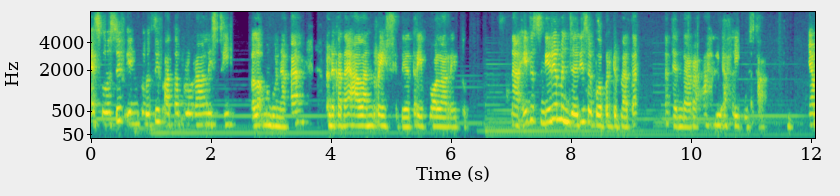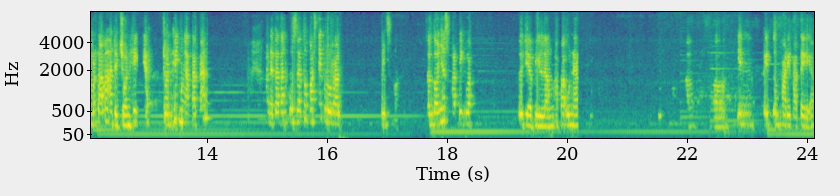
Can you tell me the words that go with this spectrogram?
eksklusif, inklusif atau pluralis sih kalau menggunakan pendekatannya Alan Race itu ya, tripolar itu. Nah, itu sendiri menjadi sebuah perdebatan di antara ahli-ahli kusa. Yang pertama ada John Hick ya. John Hick mengatakan pendekatan kusa itu pasti pluralisme. Contohnya seperti waktu dia bilang apa unar uh, in ritum varitate ya.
